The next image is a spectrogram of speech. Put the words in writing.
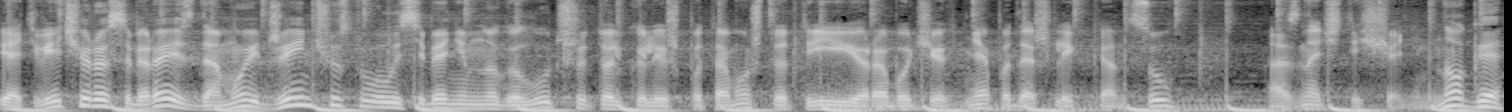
Пять вечера, собираясь домой, Джейн чувствовала себя немного лучше только лишь потому, что три ее рабочих дня подошли к концу, а значит еще немного,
